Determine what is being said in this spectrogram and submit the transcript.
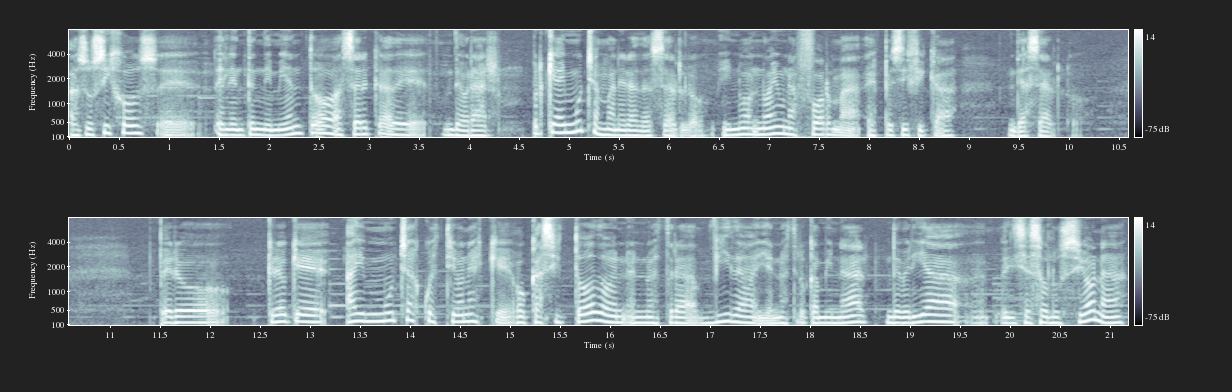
a sus hijos eh, el entendimiento acerca de, orar. Porque hay muchas maneras de hacerlo y no, no hay una forma específica de hacerlo. Pero creo que hay muchas cuestiones que, o casi todo en, nuestra vida y en nuestro caminar, debería eh, y se soluciona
